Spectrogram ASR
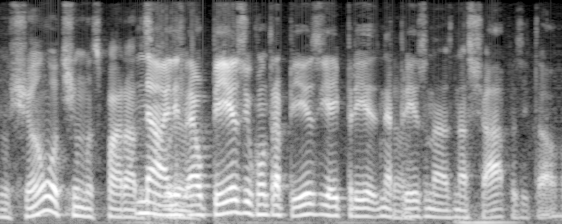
no chão ou tinha umas paradas? Não, eles, é o peso e o contrapeso e aí preso, né, Tá. preso nas, nas chapas e tal.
